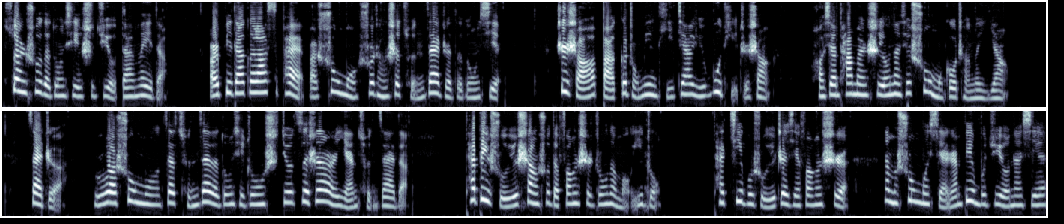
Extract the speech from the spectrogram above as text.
算数的东西是具有单位的，而毕达哥拉斯派把数目说成是存在着的东西，至少把各种命题加于物体之上，好像它们是由那些数目构成的一样。再者，如若数目在存在的东西中是就自身而言存在的，它必属于上述的方式中的某一种。它既不属于这些方式，那么数目显然并不具有那些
